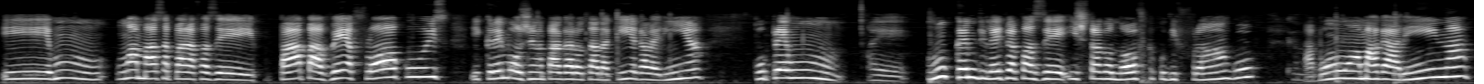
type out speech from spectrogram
e um, uma massa para fazer papa, aveia, flocos e cremogema para a garotada aqui, a galerinha. Comprei um, é, um creme de leite para fazer estrogonofe de frango, tá bom? Uma margarina.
